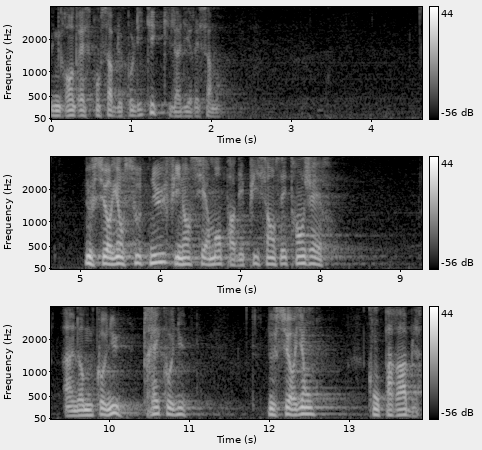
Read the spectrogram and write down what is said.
une grande responsable politique qui l'a dit récemment. Nous serions soutenus financièrement par des puissances étrangères. Un homme connu, très connu. Nous serions comparables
